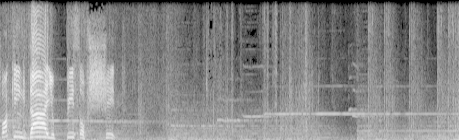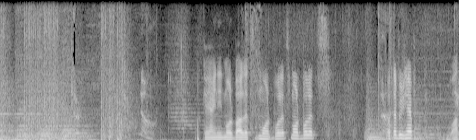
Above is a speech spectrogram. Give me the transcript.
Fucking die, you piece of shit! Okay, I need more bullets, more bullets, more bullets. Whatever you have. What?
